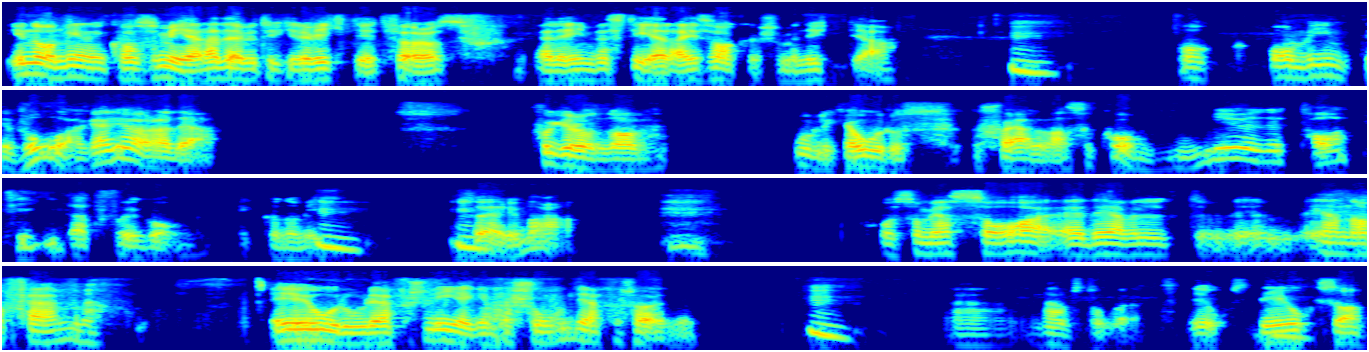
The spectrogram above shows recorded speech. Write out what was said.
i någon mening konsumera det vi tycker är viktigt för oss eller investera i saker som är nyttiga. Mm. Och om vi inte vågar göra det på grund av olika orosskäl så kommer ju det ta tid att få igång ekonomin. Mm. Mm. Så är det ju bara. Mm. Och som jag sa, det är väl en av fem är oroliga för sin egen personliga försörjning. Mm. Eh, närmsta året. Det är, också, det är mm. också,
